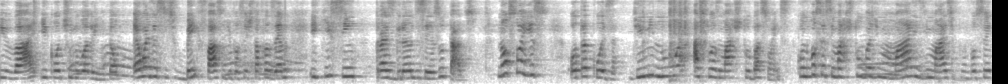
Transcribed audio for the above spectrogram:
e vai e continua ali. Então, é um exercício bem fácil de você estar fazendo e que sim, traz grandes resultados. Não só isso, outra coisa, diminua as suas masturbações. Quando você se masturba demais e mais, tipo, você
